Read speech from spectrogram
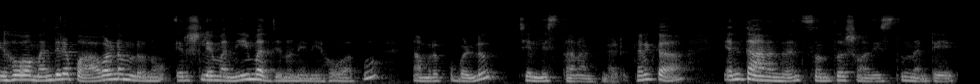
యహోవ మందిరపు ఆవరణంలోను ఎరుషులేమ నీ మధ్యను నేను యహోవాకు నా మొక్కుబళ్ళు చెల్లిస్తాను అంటున్నాడు. కనుక ఎంత ఆనందం ఎంత సంతోషం అది ఇస్తుందంటే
